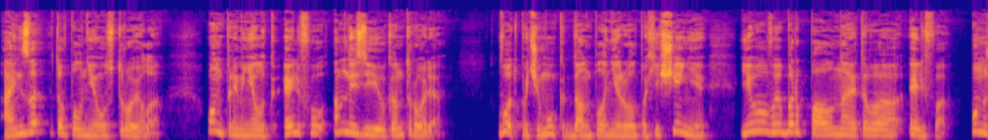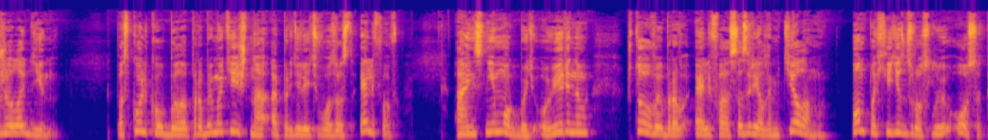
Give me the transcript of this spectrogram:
Айнза это вполне устроило. Он применил к эльфу амнезию контроля. Вот почему, когда он планировал похищение, его выбор пал на этого эльфа, он жил один. Поскольку было проблематично определить возраст эльфов, Айнс не мог быть уверенным, что выбрав эльфа со зрелым телом, он похитит взрослую особь,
